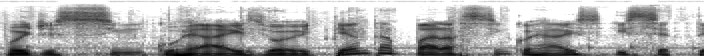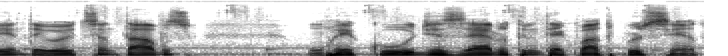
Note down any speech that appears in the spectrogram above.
Foi de R$ 5,80 para R$ 5,78, um recuo de 0,34%.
